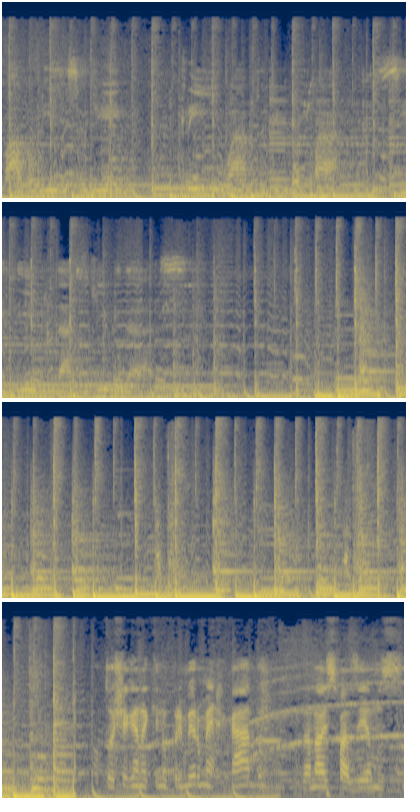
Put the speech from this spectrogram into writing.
valorize seu dinheiro, crie o hábito de chegando aqui no primeiro mercado para nós fazermos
